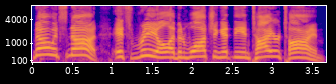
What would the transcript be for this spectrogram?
No, it's not. It's real. I've been watching it the entire time.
